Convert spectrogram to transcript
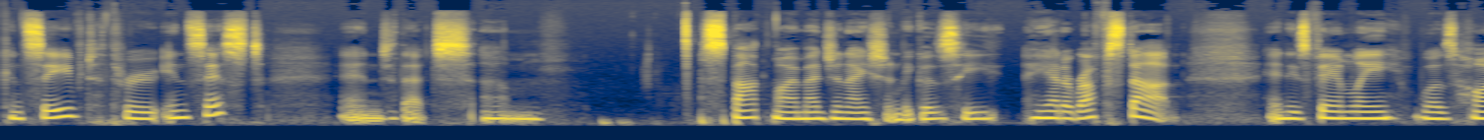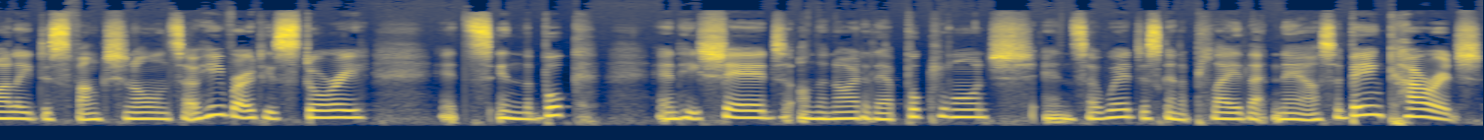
conceived through incest, and that um, sparked my imagination because he he had a rough start, and his family was highly dysfunctional, and so he wrote his story. It's in the book and he shared on the night at our book launch. And so we're just going to play that now. So be encouraged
